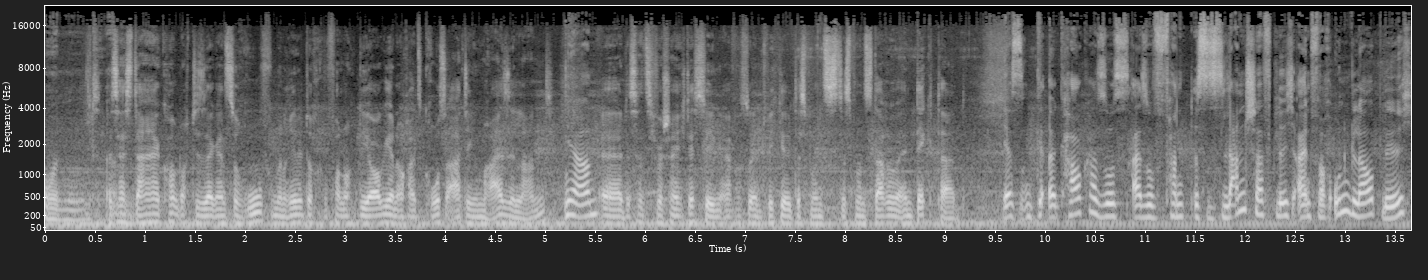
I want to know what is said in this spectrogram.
Und, das heißt, daher kommt auch dieser ganze Ruf, man redet doch von auch Georgien auch als großartigem Reiseland. Ja. Äh, das hat sich wahrscheinlich deswegen einfach so entwickelt, dass man es dass darüber entdeckt hat. Ja, es, äh, Kaukasus, also fand, es ist landschaftlich einfach unglaublich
